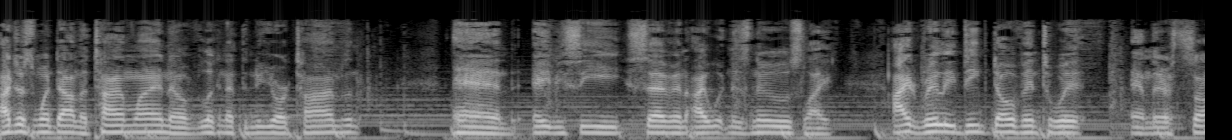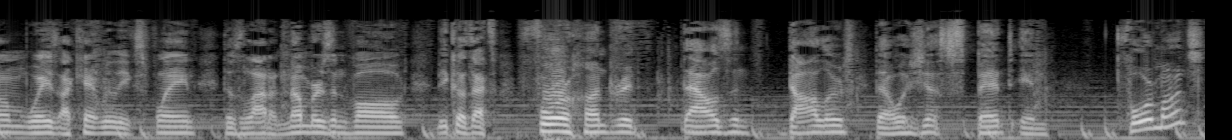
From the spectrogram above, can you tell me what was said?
I just went down the timeline of looking at the New York Times and, and ABC 7 Eyewitness News. Like, I really deep dove into it, and there's some ways I can't really explain. There's a lot of numbers involved because that's $400,000 that was just spent in four months,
